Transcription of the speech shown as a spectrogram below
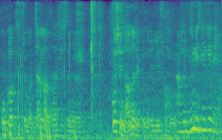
고깍지 좀만 잘라서 하셨으면 훨씬 나눠졌거든요. 1, 2, 3으로. 아, 그럼 문이 세 개네요.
